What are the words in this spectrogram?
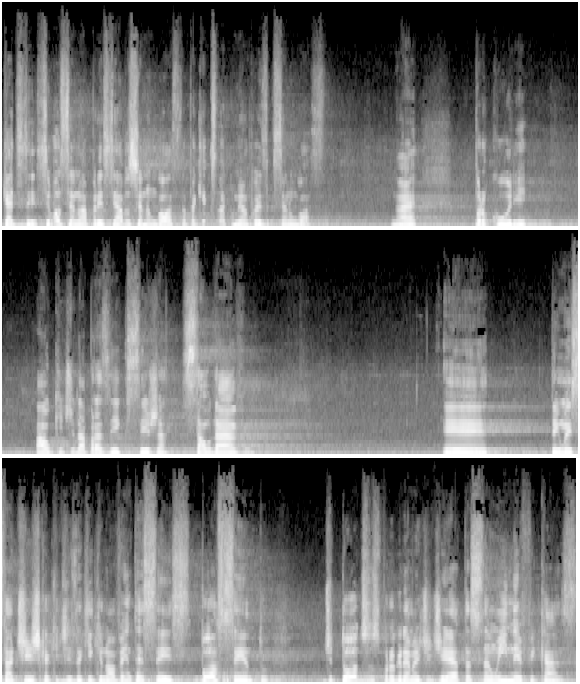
Quer dizer, se você não apreciar, você não gosta. Para que você vai comer uma coisa que você não gosta? Não é? Procure algo que te dá prazer, que seja saudável. É, tem uma estatística que diz aqui que 96% de todos os programas de dieta são ineficazes.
